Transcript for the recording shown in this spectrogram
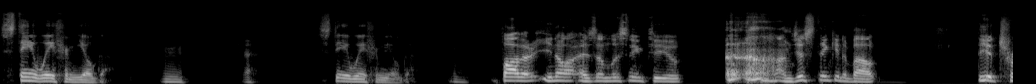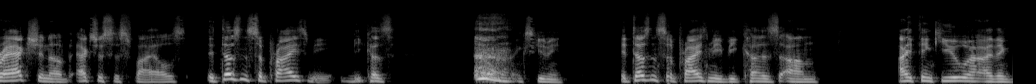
Stay away from yoga. Mm. Okay. Stay away from yoga. Mm. Father, you know, as I'm listening to you, I'm just thinking about the attraction of exorcist files. It doesn't surprise me because, excuse me, it doesn't surprise me because um, I think you, I think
